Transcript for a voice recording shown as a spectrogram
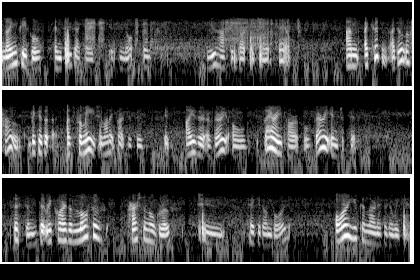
nine people in two decades is not going to. You have to start teaching at scale. And I couldn't. I don't know how. Because uh, as for me, shamanic practice is it's either a very old, very powerful, very intricate system that requires a lot of personal growth to take it on board, or you can learn it in a weekend.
